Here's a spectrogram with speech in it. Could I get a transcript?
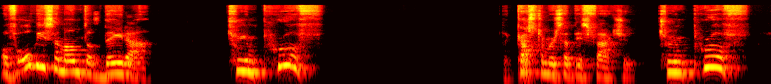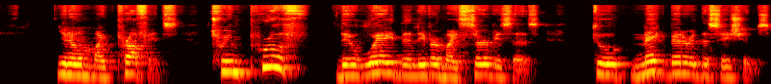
of all this amount of data to improve the customer satisfaction, to improve, you know, my profits, to improve the way I deliver my services, to make better decisions.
